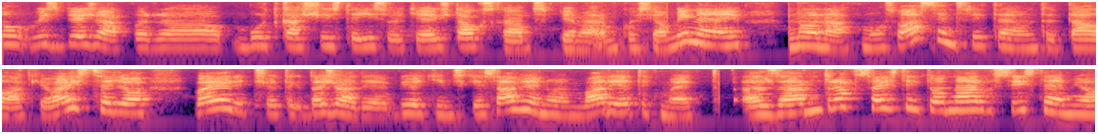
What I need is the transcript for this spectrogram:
nu, visbiežāk var uh, būt kā šīs īsoķējušas augstskābes, piemēram, ko es jau minēju, nonāk mūsu asinsritē un tad tālāk jau aizceļo, vai arī šie dažādie bioķīmiskie savienojumi var ietekmēt ar zarnu traktu saistīto nervu sistēmu, jo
